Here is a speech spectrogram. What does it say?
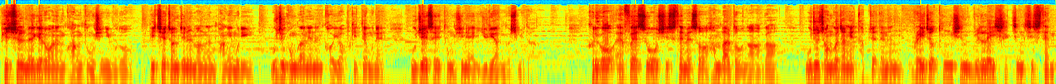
빛을 매개로 하는 광통신이므로 빛의 전진을 막는 방해물이 우주 공간에는 거의 없기 때문에 우주에서의 통신에 유리한 것입니다. 그리고 FSO 시스템에서 한 발 더 나아가 우주 정거장에 탑재되는 레이저 통신 릴레이 실증 시스템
